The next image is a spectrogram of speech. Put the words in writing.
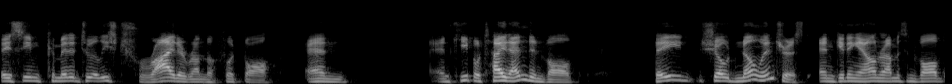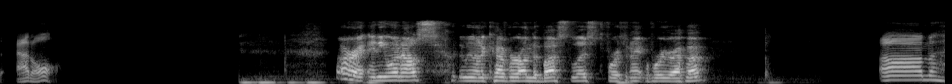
they seem committed to at least try to run the football and and keep a tight end involved. they showed no interest in getting Allen Robinson involved at all. All right. Anyone else that we want to cover on the bust list for tonight before we wrap up? Um,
